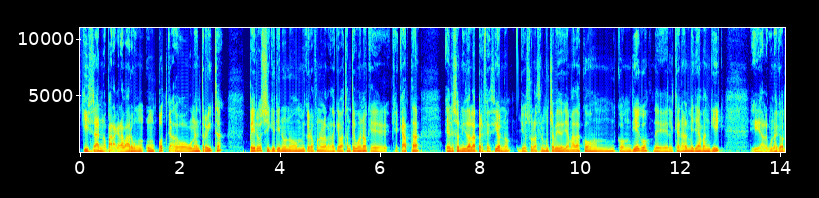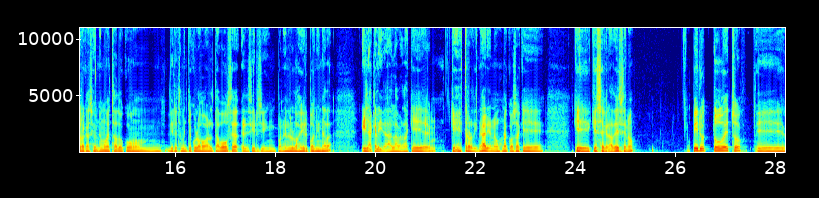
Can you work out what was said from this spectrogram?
Quizás no para grabar un, podcast o una entrevista, pero sí que tiene unos micrófonos, la verdad que bastante buenos, que, capta el sonido a la perfección, ¿no? Yo suelo hacer muchas videollamadas con, con Diego, del canal Me Llaman Geek, y alguna que otra ocasión hemos estado con directamente con los altavoces, es decir, sin ponernos los AirPods ni nada, y la calidad, la verdad que, que es extraordinaria, ¿no? Es una cosa que, que, se agradece, ¿no? Pero todo esto eh,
